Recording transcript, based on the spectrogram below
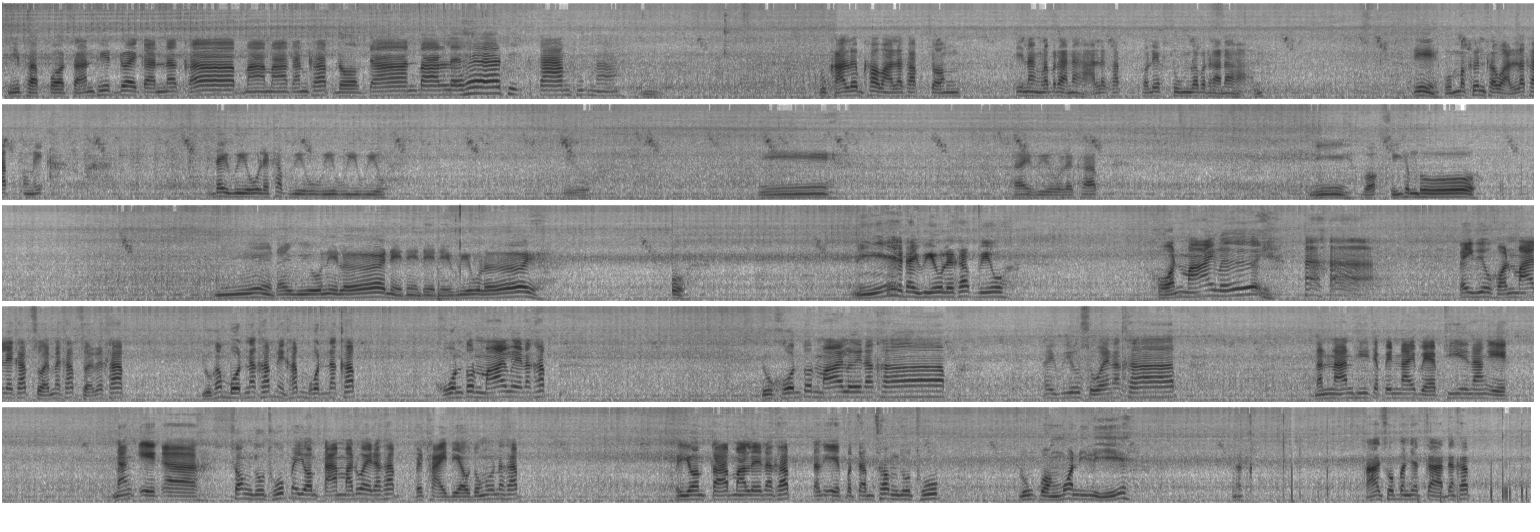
มีผักปลอดสารพิษด้วยกันนะครับ มามากันครับ ดอกจานบานแล้วที่กลางทุ่งนา ลูกค้าเริ่มเข้ามาแล้วครับ จอง ที่นั่งรับประทานอาหารแล้วครับเขาเรียกซุ้มรับประทานอาหาร นี่ผมมาขึ้นสวรรค์แล้วครับ ตรงนี้ ได้วิวเลยครับ วิววิววิววิววิวนี่ได้วิวเลยครับ นี่เบาะสีชมพูนี่ได้วิวนี่เลยนี่นี่นี่นี่วิวเลยโอ้ นี่ได้วิวเลยครับวิว ขอนไม้เลยได้วิวขอนไม้เลยครับ สวยไหมครับ สวยไหมครับ อยู่ข้างบนนะครับนี่ข้างบนนะครับ โคนต้นไม้เลยนะครับ อยู่โคนต้นไม้เลยนะครับได้วิวสวยนะครับนานๆทีจะเป็นนายแบบทีนางเอกนางเอกอ่าช่อง YouTube ไม่ยอมตามมาด้วยนะครับ ไปถ่ายเดี่ยวตรงนู้นนะครับ ไม่ยอมตามมาเลยนะครับนางเอกประจำช่อง YouTube ลุงป่องม่วนอีหลีนะหาชมบรรยากาศนะครับ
